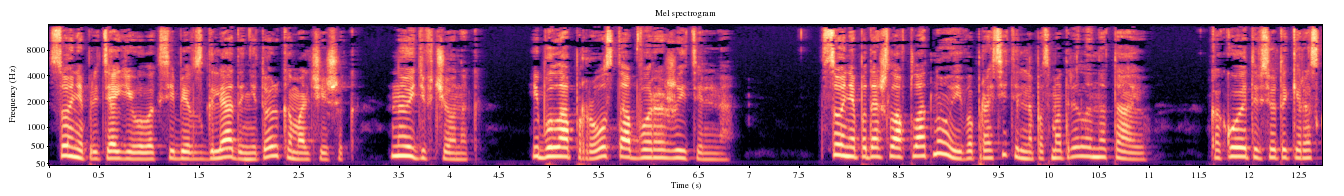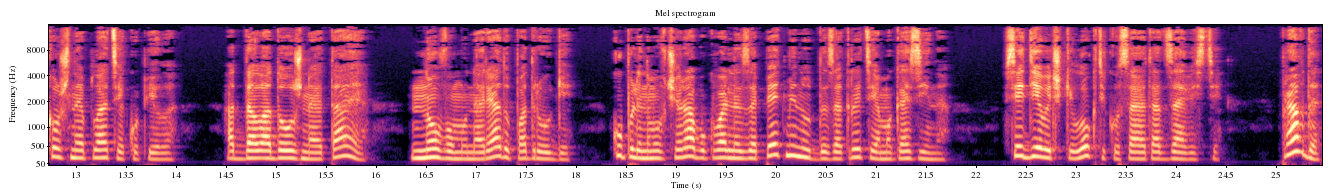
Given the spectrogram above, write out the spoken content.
Соня притягивала к себе взгляды не только мальчишек, но и девчонок. И была просто обворожительна. Соня подошла вплотную и вопросительно посмотрела на Таю. «Какое ты все-таки роскошное платье купила?» Отдала должное Тая новому наряду подруги, купленному вчера буквально за пять минут до закрытия магазина. Все девочки локти кусают от зависти. «Правда?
